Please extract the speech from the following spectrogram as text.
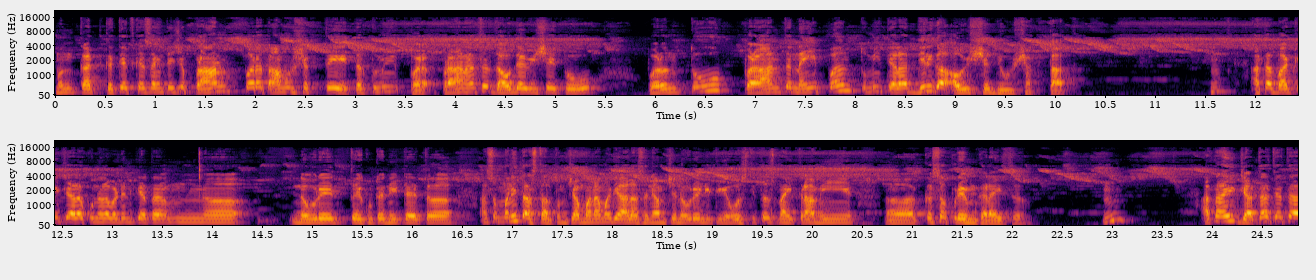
मग कथ कथेत काय सांगते त्याचे प्राण परत आणू शकते तर तुम्ही पर प्राणाचं जाऊ द्या विषय तो परंतु प्राण तर नाही पण तुम्ही त्याला दीर्घ आयुष्य देऊ शकतात. आता बाकीच्याला कुणाला वाटेल की आता नवरे ते कुठं नीट आहेत असं म्हणत असताल तुमच्या मनामध्ये आलं असेल आमचे नवरे नीट व्यवस्थितच नाही तर आम्ही कसं प्रेम करायचं? आता हे ज्याचा त्याचा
